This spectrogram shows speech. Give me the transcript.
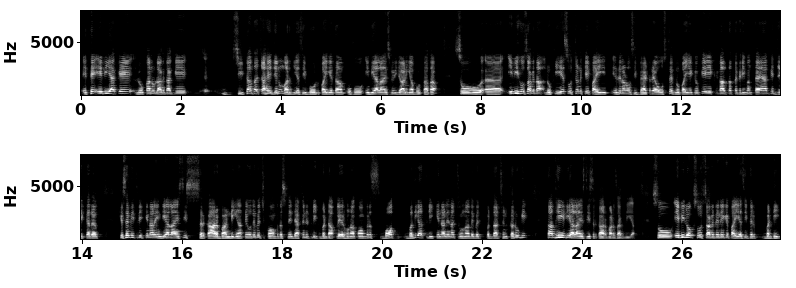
ਇੱਥੇ ਇਹ ਵੀ ਆ ਕਿ ਲੋਕਾਂ ਨੂੰ ਲੱਗਦਾ ਕਿ ਸੀਟਾਂ ਤਾਂ ਚਾਹੇ ਜਿਹਨੂੰ ਮਰਜ਼ੀ ਅਸੀਂ ਵੋਟ ਪਾਈਏ ਤਾਂ ਉਹ ਇੰਡੀਆ ਅਲਾਈਅੰਸ ਨੂੰ ਹੀ ਜਾਣੀਆਂ ਵੋਟਾਂ ਤਾਂ। ਸੋ ਇਹ ਵੀ ਹੋ ਸਕਦਾ ਲੋਕੀ ਇਹ ਸੋਚਣ ਕਿ ਭਾਈ ਇਹਦੇ ਨਾਲੋਂ ਅਸੀਂ ਬੈਟਰ ਆ ਉਸ ਧਿਰ ਨੂੰ ਪਾਈਏ ਕਿਉਂਕਿ ਇੱਕ ਗੱਲ ਤਾਂ ਤਕਰੀਬਨ ਤੈਅ ਆ ਕਿ ਜੇਕਰ ਕਿਸੇ ਵੀ ਤਰੀਕੇ ਨਾਲ ਇੰਡੀਆ ਅਲਾਈਅੰਸ ਦੀ ਸਰਕਾਰ ਬਣਨੀ ਆ ਤੇ ਉਹਦੇ ਵਿੱਚ ਕਾਂਗਰਸ ਨੇ ਡੈਫੀਨਿਟਲੀ ਇੱਕ ਵੱਡਾ ਪਲੇਅਰ ਹੋਣਾ ਕਾਂਗਰਸ ਬਹੁਤ ਵਧੀਆ ਤਰੀਕੇ ਨਾਲ ਇਹਨਾਂ ਚੋਣਾਂ ਦੇ ਵਿੱਚ ਪ੍ਰਦਰਸ਼ਨ ਕਰੂਗੀ ਤਦ ਹੀ ਇੰਡੀਆ ਅਲਾਈਅੰਸ ਦੀ ਸਰਕਾਰ ਬਣ ਸਕਦੀ ਆ। ਸੋ ਇਹ ਵੀ ਲੋਕ ਸੋਚ ਸਕਦੇ ਨੇ ਕਿ ਭਾਈ ਅਸੀਂ ਫਿਰ ਵੱਡੀ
